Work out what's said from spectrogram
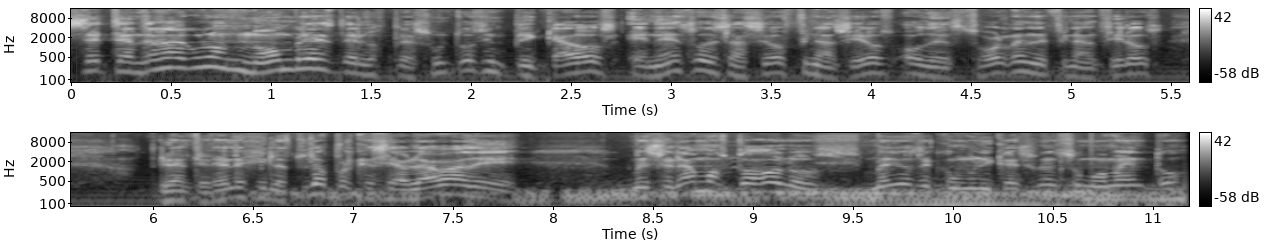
¿se tendrán algunos nombres de los presuntos implicados en esos desaseos financieros o desórdenes financieros de la anterior legislatura? Porque se hablaba de, mencionamos todos los medios de comunicación en su momento,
